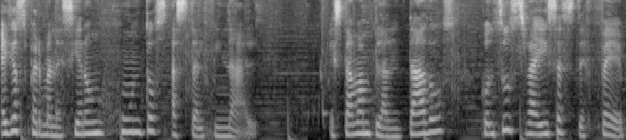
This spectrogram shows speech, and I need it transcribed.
Ellos permanecieron juntos hasta el final. Estaban plantados con sus raíces de fe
